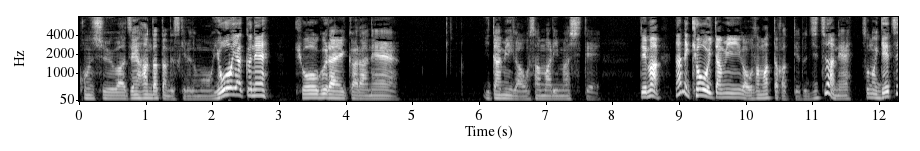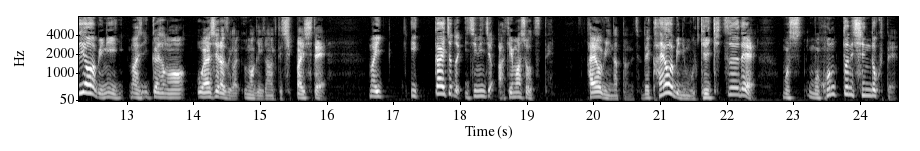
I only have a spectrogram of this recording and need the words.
今週は前半だったんですけれども、ようやくね、今日ぐらいからね、痛みが収まりまして、で、まあ、なんで今日痛みが収まったかっていうと、実はね、その月曜日に、まあ一回その、親知らずがうまくいかなくて失敗して、まあ一回ちょっと一日空けましょうっつって、火曜日になったんですよ。で、火曜日にもう激痛で、もうもう本当にしんどくて、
